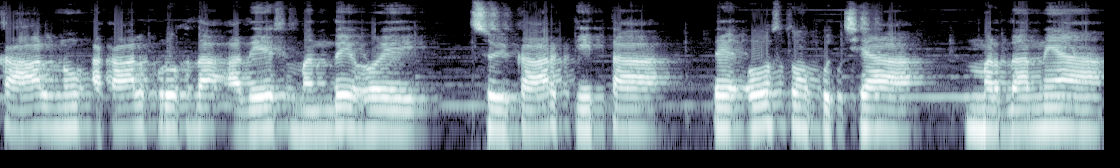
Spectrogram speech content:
ਕਾਲ ਨੂੰ ਅਕਾਲ ਪੁਰਖ ਦਾ ਆਦੇਸ਼ ਮੰਨਦੇ ਹੋਏ ਸਵੀਕਾਰ ਕੀਤਾ ਤੇ ਉਸ ਤੋਂ ਪੁੱਛਿਆ ਮਰਦਾਨਿਆ,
